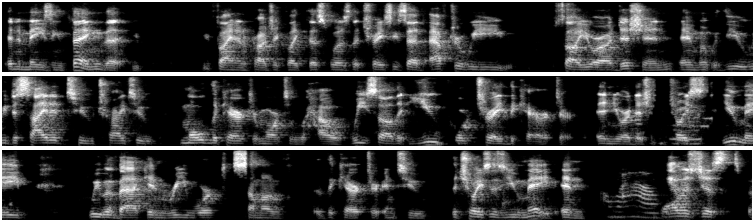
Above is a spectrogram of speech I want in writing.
an amazing thing that you find in a project like this was that Tracy said, after we saw your audition and went with you, we decided to try to mold the character more to how we saw that you portrayed the character in your audition. The choices that you made, we went back and reworked some of the character into the choices you made. And Oh, wow. that was just,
